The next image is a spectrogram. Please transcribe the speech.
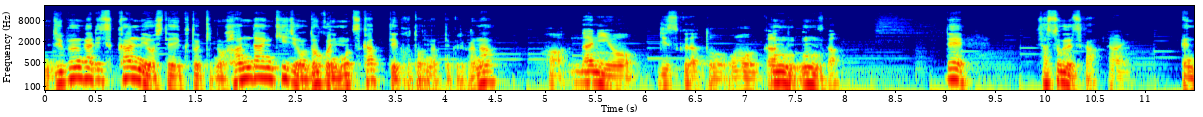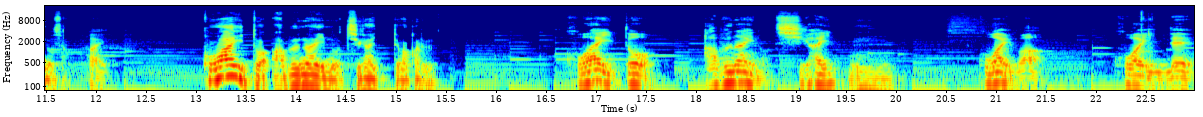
自分がリスク管理をしていくときの判断基準をどこに持つかっていうことになってくるかな。はあ、何をリスクだと思うかってことですか、で、早速ですが、はい。遠藤さん。はい。怖いと危ないの違いってわかる？怖いと危ないの違い？うん。怖いは怖いんで、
